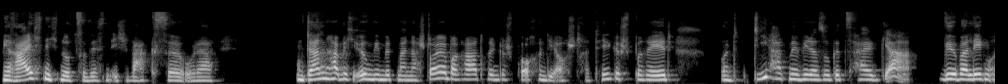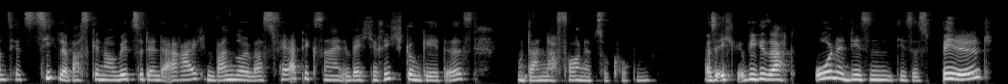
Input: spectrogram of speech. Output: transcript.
Mir reicht nicht nur zu wissen, ich wachse oder und dann habe ich irgendwie mit meiner Steuerberaterin gesprochen, die auch strategisch berät und die hat mir wieder so gezeigt, ja, wir überlegen uns jetzt Ziele, was genau willst du denn da erreichen? Wann soll was fertig sein? In welche Richtung geht es? Und dann nach vorne zu gucken. Also ich, wie gesagt, ohne diesen, dieses Bild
